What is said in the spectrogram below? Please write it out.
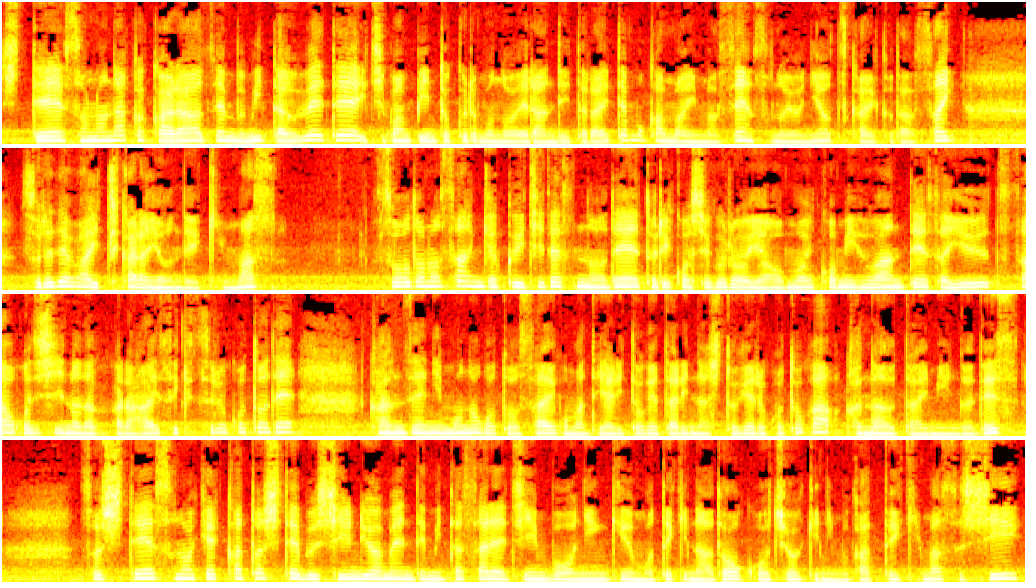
して、その中から全部見た上で一番ピンとくるものを選んでいただいても構いません。そのようにお使いください。それでは1から読んでいきます。ソードの3逆1ですので取り越し苦労や思い込み不安定さ憂鬱さをご自身の中から排斥することで完全に物事を最後までやり遂げたり成し遂げることが叶うタイミングです。そしてその結果として物心両面で満たされ人望人気モテ期など好調期に向かっていきますし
